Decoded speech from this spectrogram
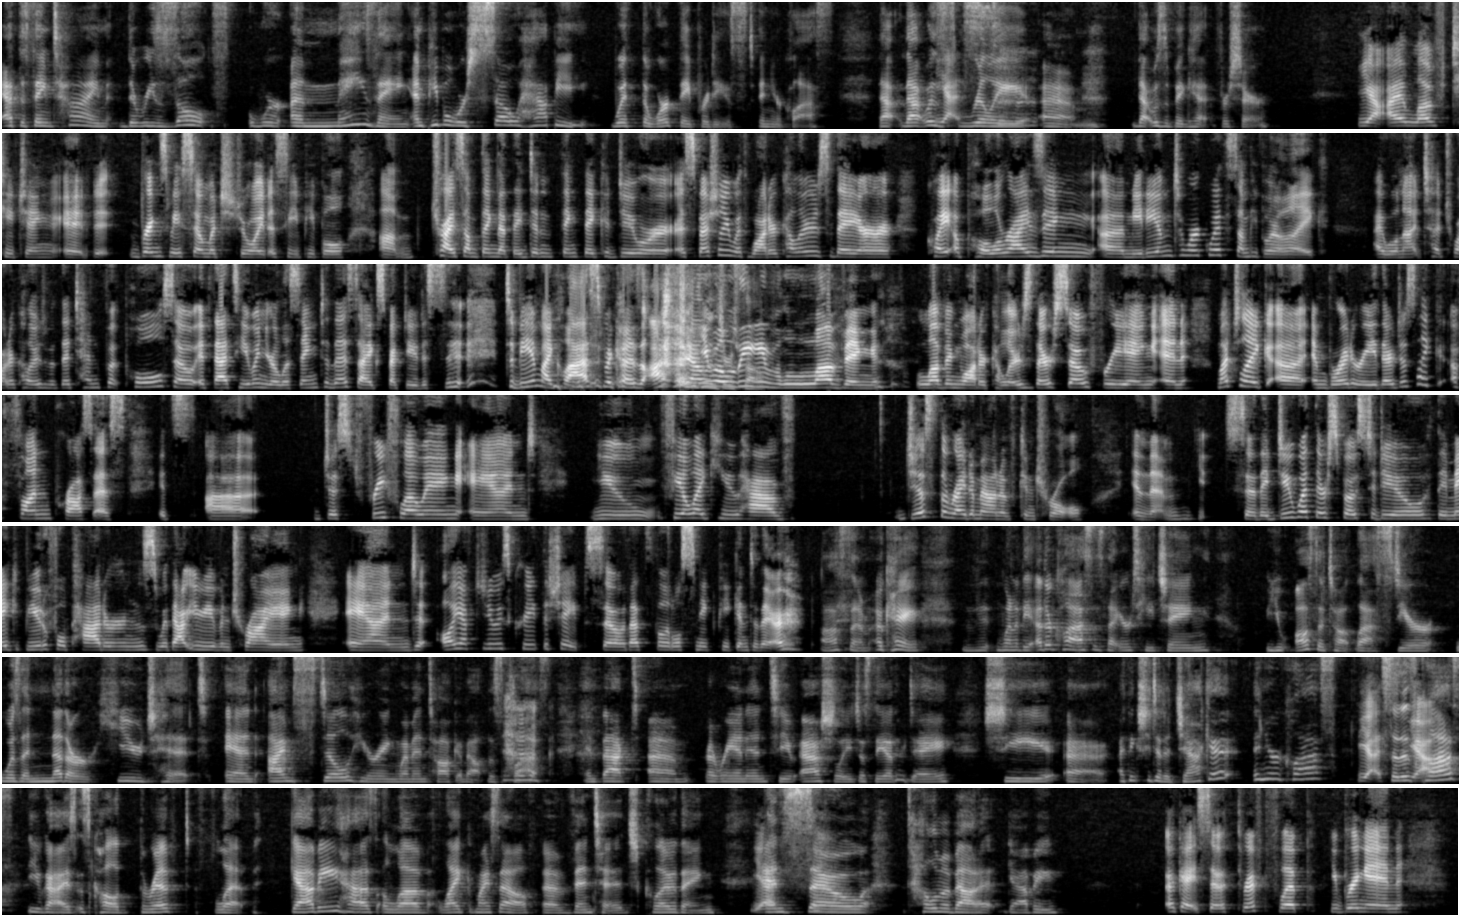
at the same time, the results were amazing and people were so happy with the work they produced in your class. That that was yes. really um, that was a big hit for sure. Yeah, I love teaching. It, it, brings me so much joy to see people um, try something that they didn't think they could do, or especially with watercolors, they are quite a polarizing uh, medium to work with. Some people are like, I will not touch watercolors with a 10 foot pole. So if that's you and you're listening to this, I expect you to sit, to be in my class because I, you will yourself. leave loving, loving watercolors. They're so freeing. And much like uh, embroidery, they're just like a fun process. It's uh, just free flowing and you feel like you have just the right amount of control in them. So they do what they're supposed to do. They make beautiful patterns without you even trying. And all you have to do is create the shapes. So that's the little sneak peek into there. Awesome. Okay. one of the other classes that you're teaching, you also taught last year, was another huge hit. And I'm still hearing women talk about this class. In fact, um, I ran into Ashley just the other day she uh, i think she did a jacket in your class yes so this yeah. class you guys is called thrift flip gabby has a love like myself of vintage clothing yes. and so tell them about it gabby okay so thrift flip you bring in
